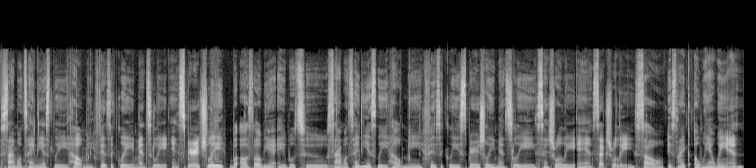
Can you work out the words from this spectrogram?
simultaneously help me physically, mentally, and spiritually, but also being able to simultaneously help me physically, spiritually, mentally, sensually, and sexually. So it's like a win win.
